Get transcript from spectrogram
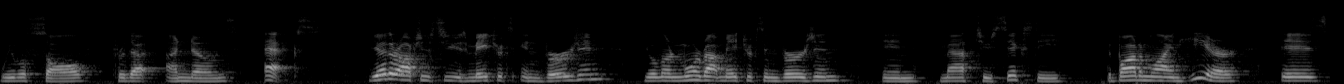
we will solve for the unknowns x. The other option is to use matrix inversion. You'll learn more about matrix inversion in Math 260. The bottom line here is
